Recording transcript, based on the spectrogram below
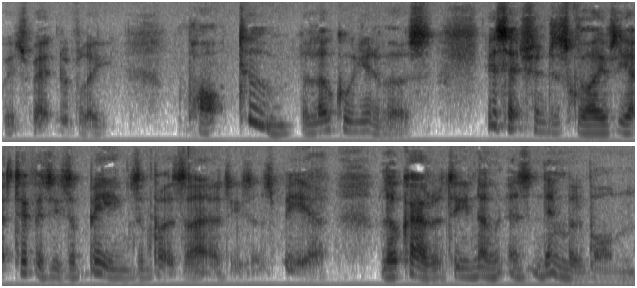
respectively. Part 2, The Local Universe. This section describes the activities of beings and personalities in sphere, locality known as Nimbabon,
